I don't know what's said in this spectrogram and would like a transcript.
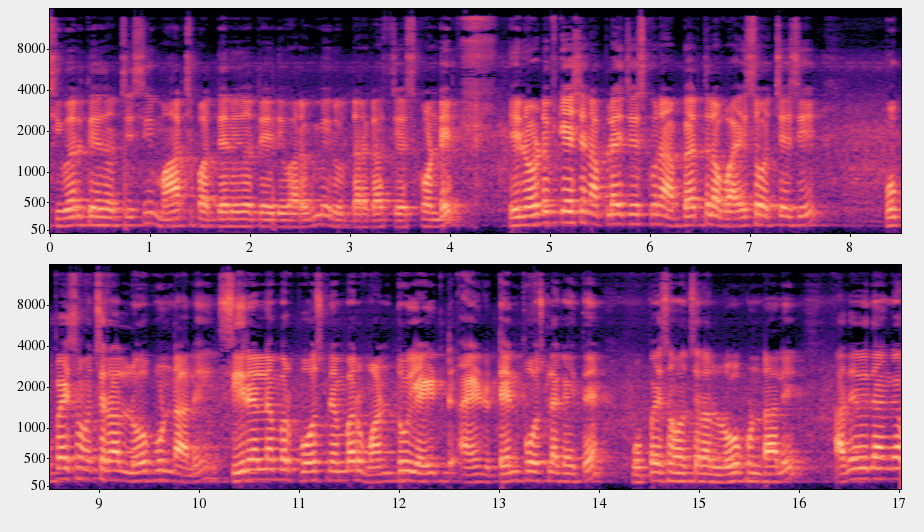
చివరి తేదీ వచ్చేసి మార్చి పద్దెనిమిదో తేదీ వరకు మీరు దరఖాస్తు చేసుకోండి. ఈ నోటిఫికేషన్ అప్లై చేసుకునే అభ్యర్థుల వయసు వచ్చేసి ముప్పై సంవత్సరాల లోపు ఉండాలి. Serial number post number one two eight and ten పోస్టులకైతే ముప్పై సంవత్సరాల లోపు ఉండాలి. అదేవిధంగా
